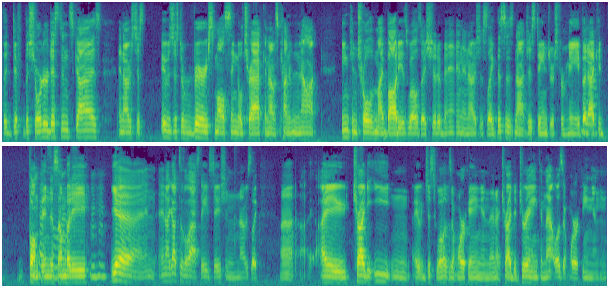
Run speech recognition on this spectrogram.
the diff, the shorter distance guys, and I was just it was just a very small single track, and I was kind of not in control of my body as well as I should have been, and I was just like, this is not just dangerous for me, but yeah. I could bump That's into somebody. Mm-hmm. Yeah, and and I got to the last aid station, and I was like, uh, I tried to eat and it just wasn't working, and then I tried to drink and that wasn't working, and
